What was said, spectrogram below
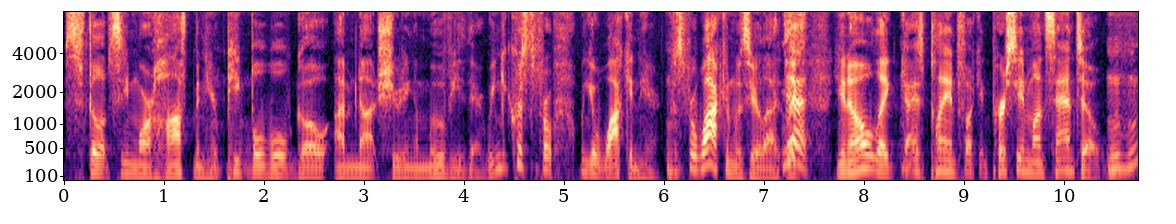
Philip Seymour Hoffman here. Mm-hmm. People will go. I'm not shooting a movie there. We can get Christopher. We can get Walken here. Mm. Christopher Walken was here last. Yeah. Like, you know, like guys playing fucking Percy and Monsanto. Mm-hmm.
